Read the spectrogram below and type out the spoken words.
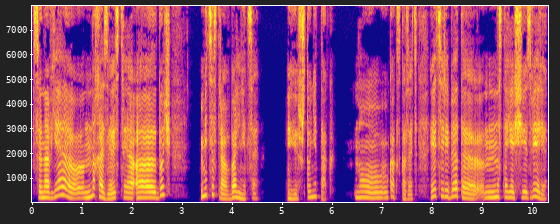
сыновья на хозяйстве, а дочь — медсестра в больнице. И что не так? Ну, как сказать, эти ребята — настоящие звери.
